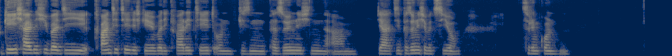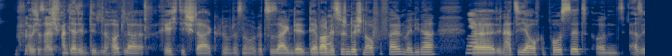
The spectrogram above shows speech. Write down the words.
gehe ich halt nicht über die Quantität, ich gehe über die Qualität und diesen persönlichen, ähm, ja, die persönliche Beziehung zu dem Kunden. Also, ich Das ich heißt fand ja den Little Hodler richtig stark, nur um das noch mal kurz zu sagen. Der der war mir zwischendurch schon aufgefallen bei Lina. Ja. Äh, den hat sie ja auch gepostet und also,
